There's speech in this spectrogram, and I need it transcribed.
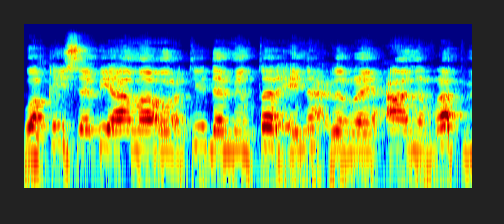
وقيس بها ما اعتد من طرح نحو الريحان الرطب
